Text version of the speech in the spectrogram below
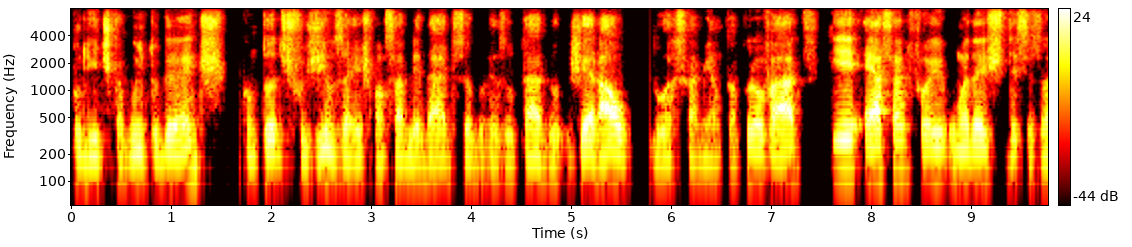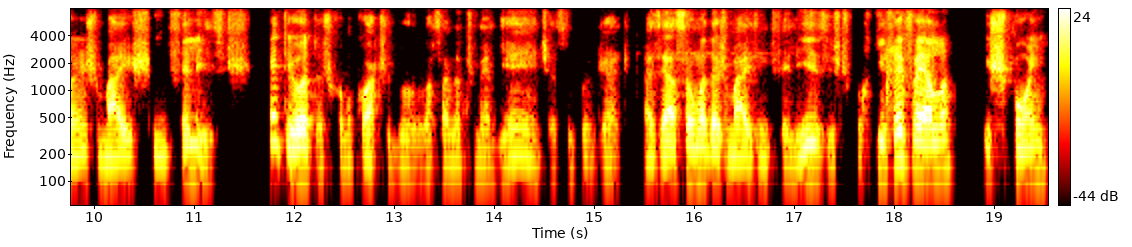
política muito grande, com todos fugindo da responsabilidade sobre o resultado geral do orçamento aprovado, e essa foi uma das decisões mais infelizes. Entre outras, como corte do orçamento de meio ambiente, assim por diante. Mas essa é uma das mais infelizes, porque revela, expõe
